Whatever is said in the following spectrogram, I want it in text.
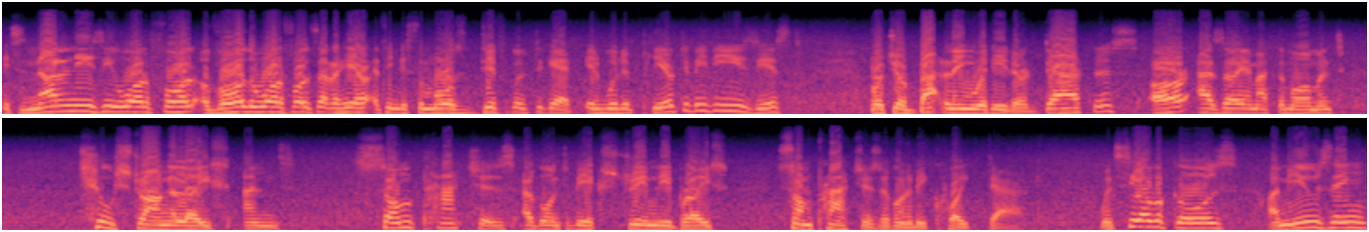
It's not an easy waterfall. Of all the waterfalls that are here, I think it's the most difficult to get. It would appear to be the easiest, but you're battling with either darkness or, as I am at the moment, too strong a light and some patches are going to be extremely bright, some patches are going to be quite dark. We'll see how it goes. I'm using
